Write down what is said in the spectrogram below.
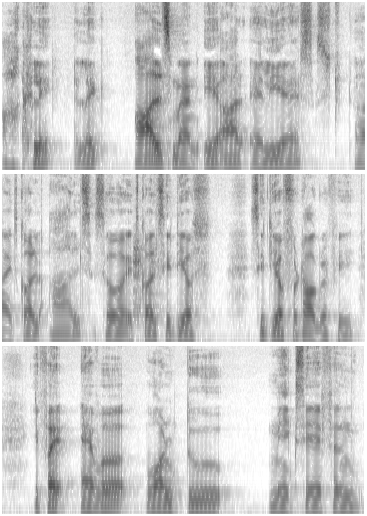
Akhle, like Arles, man, A R L E S. Uh, it's called Arles, so it's called City of City of Photography. If I ever want to make say a film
